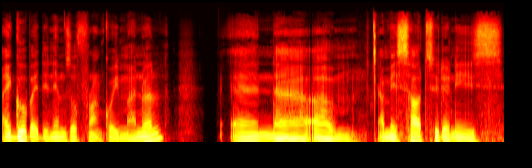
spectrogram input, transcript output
I go by the names of Franko Emmanuel. And uh, um, I'm a South Sudanese.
